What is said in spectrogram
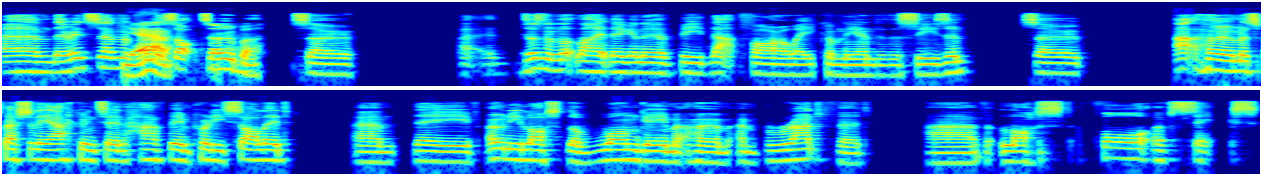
Um, they're in seventh. Yeah. It's October, so uh, it doesn't look like they're going to be that far away come the end of the season. So at home, especially Accrington, have been pretty solid. Um, they've only lost the one game at home, and Bradford have lost four of six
